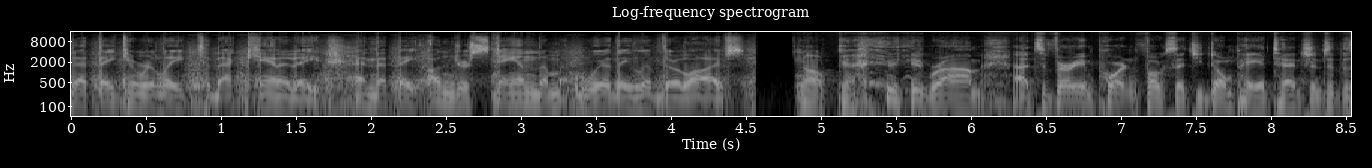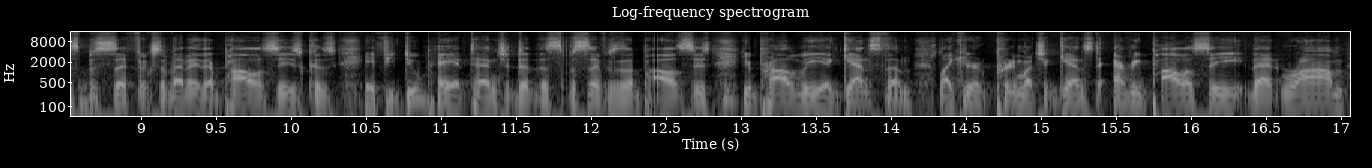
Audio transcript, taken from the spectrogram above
that they can relate to that candidate and that they understand them where they live their lives. Okay, Rahm, uh, it's very important, folks, that you don't pay attention to the specifics of any of their policies because if you do pay attention to the specifics of the policies, you're probably against them. Like you're pretty much against every policy that Rahm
